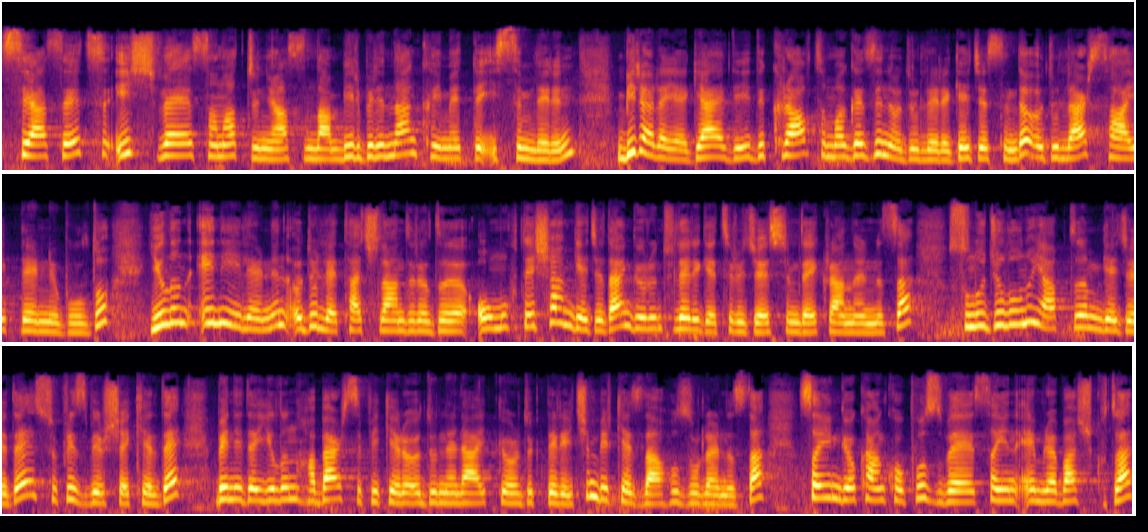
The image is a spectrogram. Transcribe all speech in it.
Siyaset, iş ve sanat dünyasından birbirinden kıymetli isimlerin bir araya geldiği The Craft Magazin Ödülleri gecesinde ödüller sahiplerini buldu. Yılın en iyilerinin ödülle taçlandırıldığı o muhteşem geceden görüntüleri getireceğiz şimdi ekranlarınıza. Sunuculuğunu yaptığım gecede sürpriz bir şekilde beni de yılın haber spikeri ödülüne layık gördükleri için bir kez daha huzurlarınızda Sayın Gökhan Kopuz ve Sayın Emre Başkut'a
